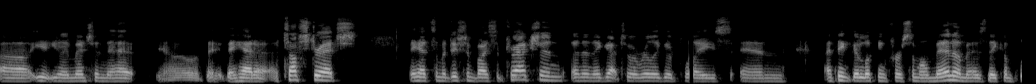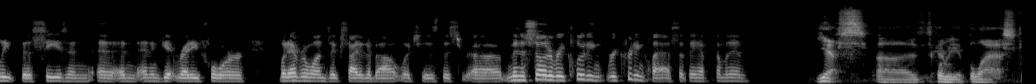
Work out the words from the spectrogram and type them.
Uh, you, you, know, I mentioned that you know they, they had a, a, tough stretch, they had some addition by subtraction, and then they got to a really good place. And I think they're looking for some momentum as they complete this season and and, and get ready for what everyone's excited about, which is this uh, Minnesota recruiting recruiting class that they have coming in. Yes, uh, it's going to be a blast.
